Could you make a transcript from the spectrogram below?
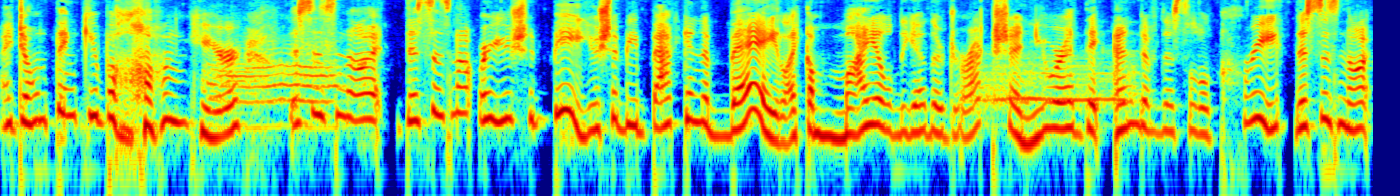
I don't think you belong here. This is not this is not where you should be. You should be back in the bay, like a mile the other direction. You are at the end of this little creek. This is not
